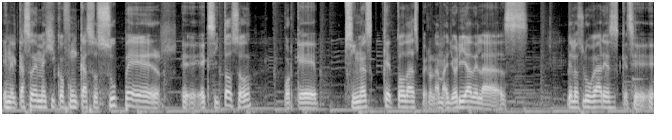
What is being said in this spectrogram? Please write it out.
en el caso de México fue un caso súper eh, exitoso, porque si no es que todas, pero la mayoría de las de los lugares que se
